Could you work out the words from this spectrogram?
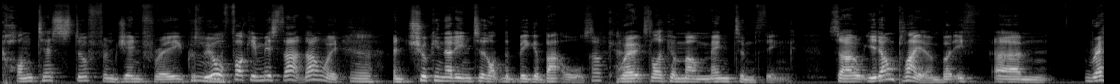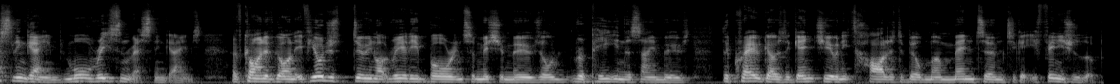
contest stuff from Gen 3, because we all fucking miss that, don't we? And chucking that into like the bigger battles, Okay. where it's like a momentum thing. So you don't play them, but if um, wrestling games, more recent wrestling games, have kind of gone, if you're just doing like really boring submission moves or repeating the same moves, the crowd goes against you and it's harder to build momentum to get your finishes up.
